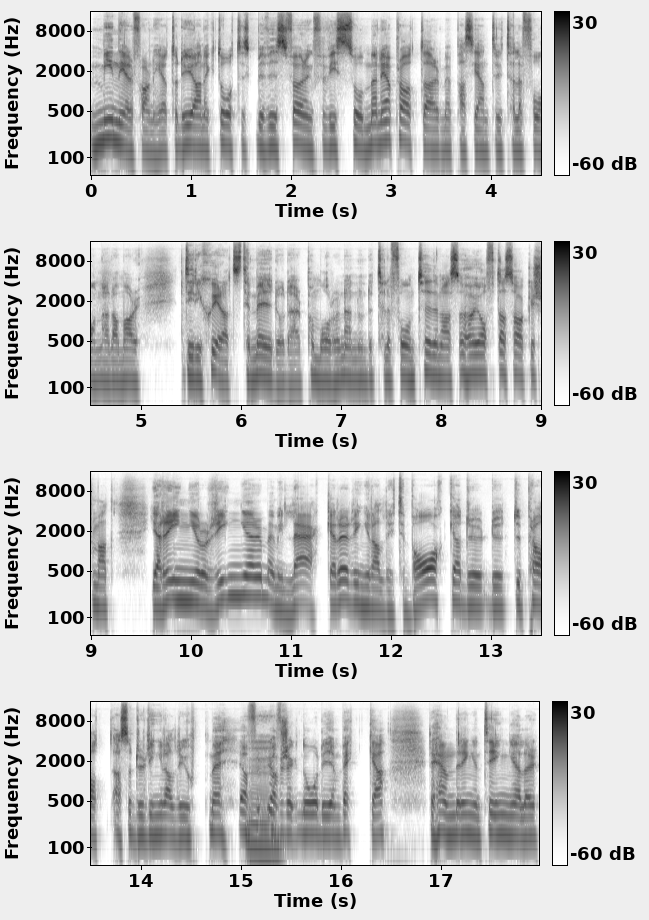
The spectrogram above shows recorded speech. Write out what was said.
min erfarenhet, och det är anekdotisk bevisföring förvisso, men när jag pratar med patienter i telefon när de har dirigerats till mig då där på morgonen under telefontiderna så hör jag ofta saker som att jag ringer och ringer med min läkare, ringer aldrig tillbaka, du, du, du, prat, alltså, du ringer aldrig upp mig, jag, mm. jag har försökt nå dig i en vecka, det händer ingenting. Eller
